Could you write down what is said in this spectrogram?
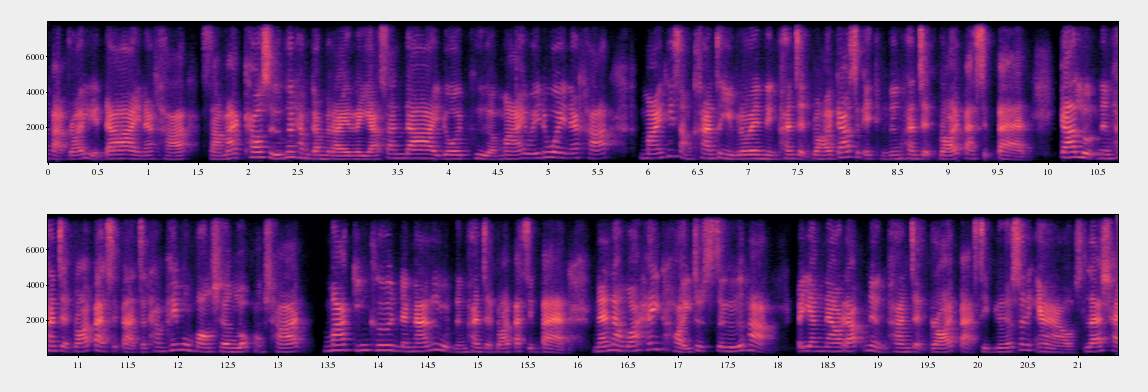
1,800 เหรียญได้นะคะ สามารถเข้าซื้อเพื่อทำกำไรระยะสั้นได้ โดยเผื่อไม้ไว้ด้วยนะคะ ไม้ที่สำคัญจะอยู่บริเวณ 1,791 ถึง 1,788 การหลุด 1,788 จะทำให้มุมมองเชิงลบของชาร์ตมากยิ่งขึ้น ดังนั้นหลุด 1,788 แนะนำว่าให้ถอยจุดซื้อค่ะ ไปยังแนวรับ 1,780 US g ounce และใช้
